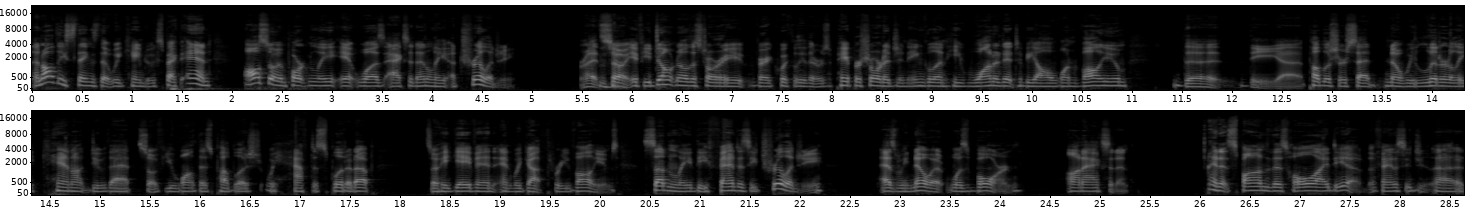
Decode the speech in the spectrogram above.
and all these things that we came to expect. And also importantly, it was accidentally a trilogy, right? So if you don't know the story very quickly, there was a paper shortage in England. He wanted it to be all one volume. The the uh, publisher said, "No, we literally cannot do that. So if you want this published, we have to split it up." So he gave in, and we got three volumes. Suddenly, the fantasy trilogy, as we know it, was born on accident and it spawned this whole idea of the fantasy uh,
